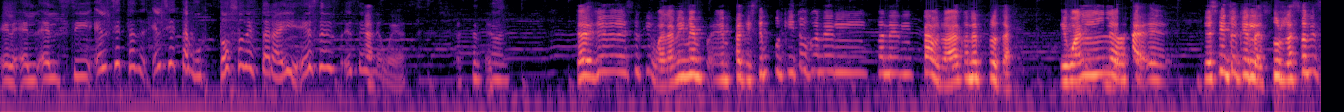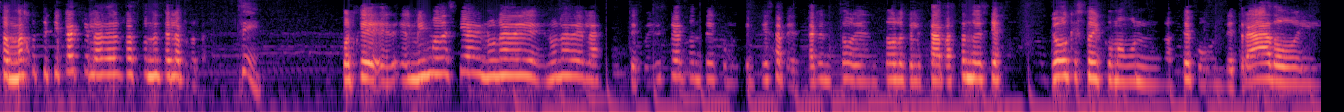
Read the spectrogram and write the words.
Él, él, él sí, él sí está, él sí está gustoso de estar ahí. Ese es, esa es la wea. Yo, yo debo decir que igual, a mí me em- empaticé un poquito con el, con el cabro, ¿ah? con el prota. Igual, o sea, eh, yo siento que la- sus razones son más justificadas que las razones de la prota. Sí, Porque él, él mismo decía en una, de, en una de las secuencias donde como que empieza a pensar en todo, en todo lo que le estaba pasando, decía, yo que soy como un, no sé, pues, un letrado y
